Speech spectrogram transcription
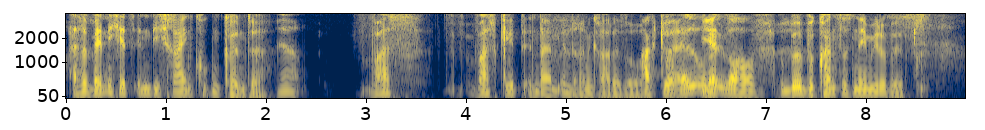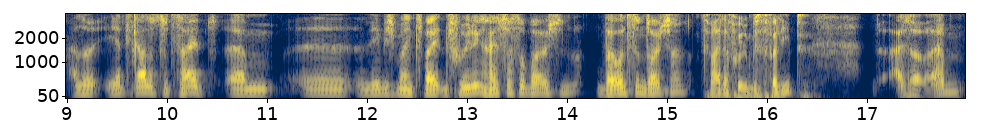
also wenn ich jetzt in dich reingucken könnte, Ja. was, was geht in deinem Inneren gerade so? Aktuell oder jetzt, überhaupt? Du, du kannst es nehmen, wie du willst. Also jetzt gerade zur Zeit ähm, äh, lebe ich meinen zweiten Frühling. Heißt das so bei euch, bei uns in Deutschland? Zweiter Frühling, bist du verliebt? Also ähm,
